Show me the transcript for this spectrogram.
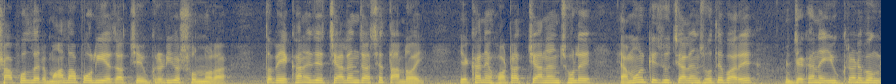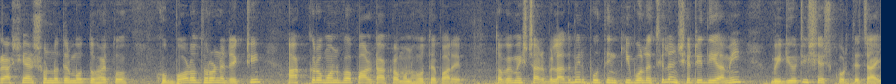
সাফল্যের মালা পরিয়ে যাচ্ছে ইউক্রেনীয় সৈন্যরা। তবে এখানে যে চ্যালেঞ্জ আছে তা নয়। এখানে হঠাৎ চ্যালেঞ্জ হলে এমন কিছু চ্যালেঞ্জ হতে পারে, যেখানে ইউক্রেন এবং রাশিয়ার সৈন্যদের মধ্যে হয়তো খুব বড় ধরনের একটি আক্রমণ বা পাল্টা আক্রমণ হতে পারে। তবে মিস্টার ভ্লাদিমির পুতিন কি বলেছিলেন সেটি দিয়ে আমি ভিডিওটি শেষ করতে চাই।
